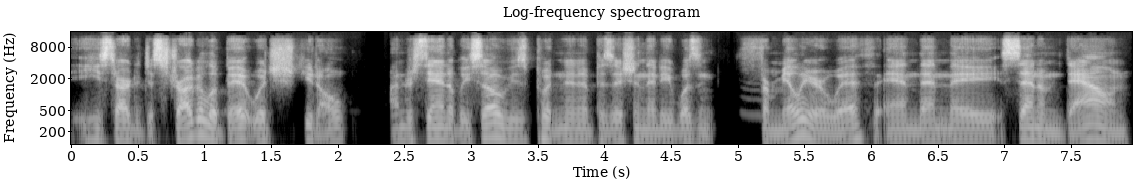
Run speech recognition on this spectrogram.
he started to struggle a bit, which, you know, understandably so. He was putting in a position that he wasn't familiar with, and then they sent him down.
